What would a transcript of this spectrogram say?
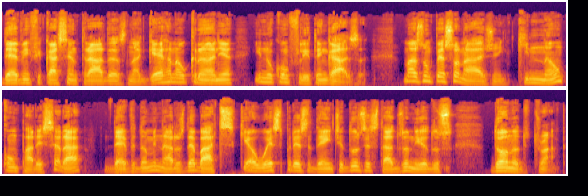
devem ficar centradas na guerra na Ucrânia e no conflito em Gaza. Mas um personagem que não comparecerá deve dominar os debates, que é o ex-presidente dos Estados Unidos, Donald Trump.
